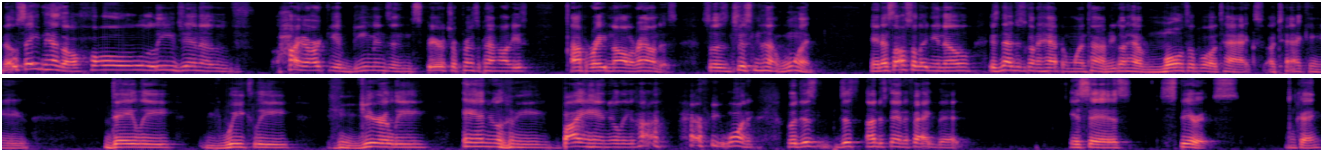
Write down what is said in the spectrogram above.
No, Satan has a whole legion of hierarchy of demons and spiritual principalities operating all around us. So it's just not one. And that's also letting you know it's not just going to happen one time. You're going to have multiple attacks attacking you daily, weekly, yearly, annually, biannually, however you want it. But just just understand the fact that it says spirits. Okay?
